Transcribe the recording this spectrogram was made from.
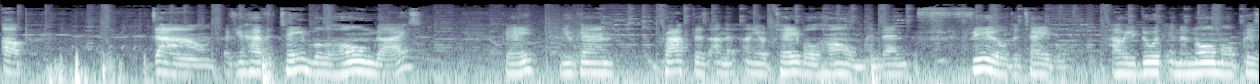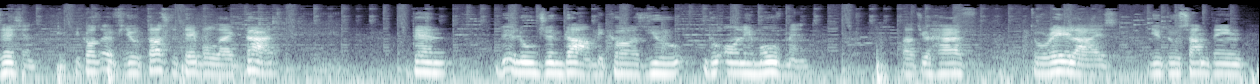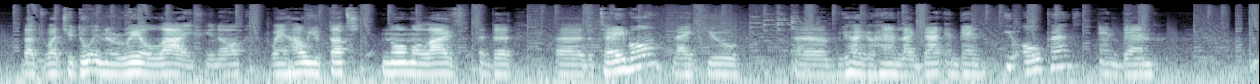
up down. If you have a table home guys okay you can practice on, the, on your table home and then feel the table how you do it in a normal position. Because if you touch the table like that then the illusion gone because you do only movement. But you have to realize you do something that's what you do in a real life you know? When how you touch normal life at the uh, the table like you uh, you have your hand like that and then you open and then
